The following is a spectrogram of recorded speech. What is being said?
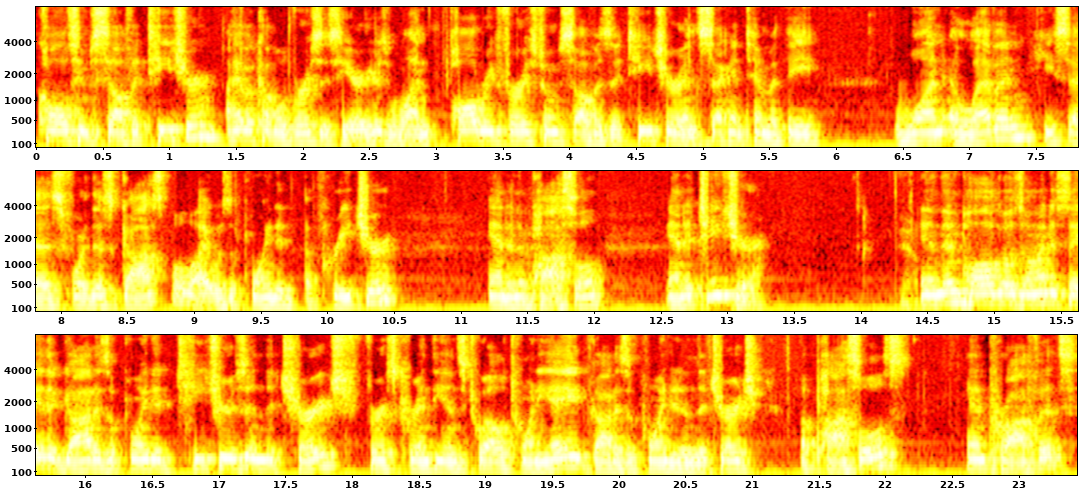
calls himself a teacher. I have a couple verses here. Here's one. Paul refers to himself as a teacher in 2 Timothy 1:11. He says, "For this gospel I was appointed a preacher and an apostle and a teacher." And then Paul goes on to say that God has appointed teachers in the church. 1 Corinthians 12:28, God has appointed in the church apostles and prophets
